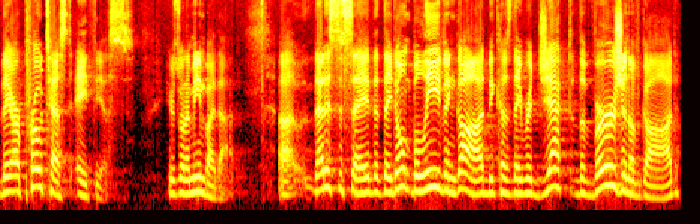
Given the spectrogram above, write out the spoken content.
They are protest atheists. Here's what I mean by that. Uh, that is to say, that they don't believe in God because they reject the version of God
